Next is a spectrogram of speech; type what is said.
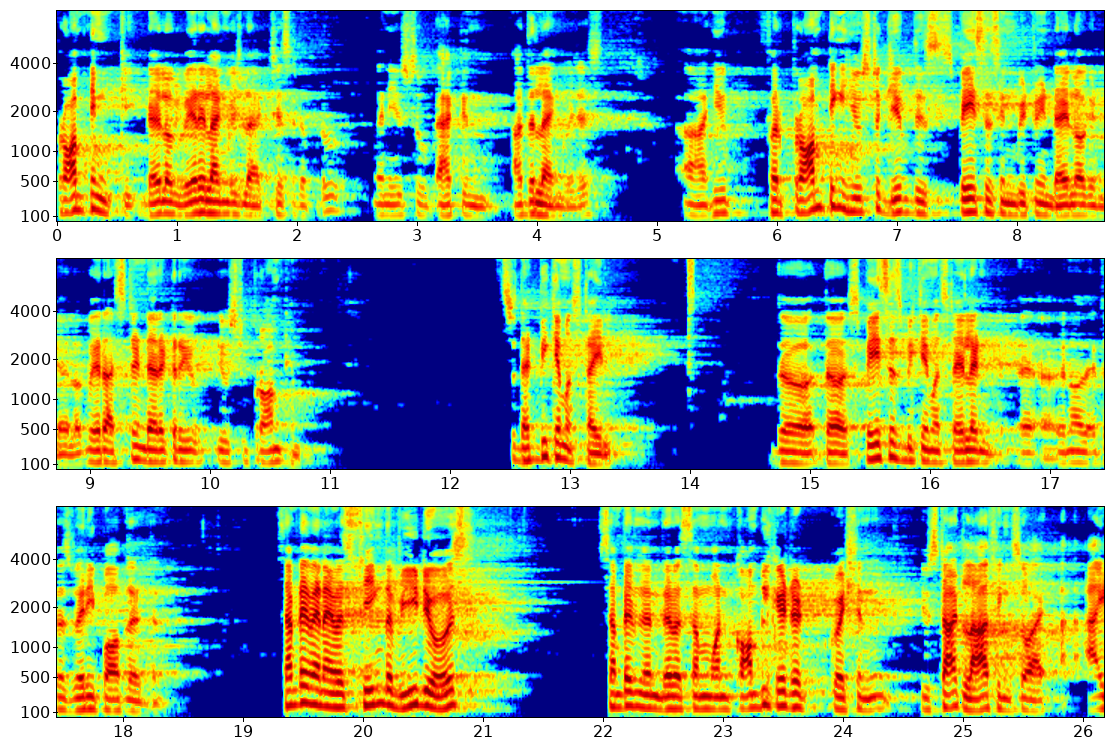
ప్రాంప్టింగ్కి డైలాగ్ వేరే లాంగ్వేజ్లో యాక్ట్ చేసేటప్పుడు when uses to act in other languages he for prompting he uses to give this spaces in between dialogue and dialogue వేరే assistant director uses to prompt him so that became a style the the spaces became a style and uh, you know it was very popular then. Sometimes when i was seeing the videos sometimes when there was some one complicated question you start laughing. So i i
